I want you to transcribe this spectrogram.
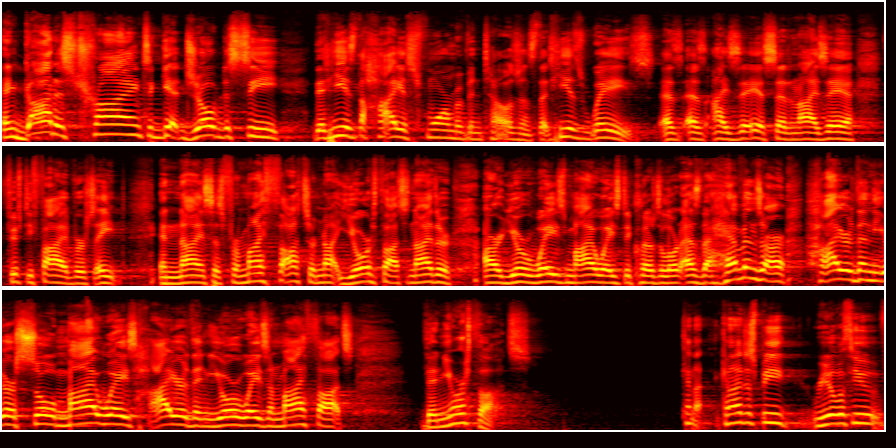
And God is trying to get Job to see that he is the highest form of intelligence, that he is ways, as, as Isaiah said in Isaiah 55, verse 8 and 9 says, For my thoughts are not your thoughts, neither are your ways my ways, declares the Lord. As the heavens are higher than the earth, so my ways higher than your ways, and my thoughts than your thoughts. Can I, can I just be real with you?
